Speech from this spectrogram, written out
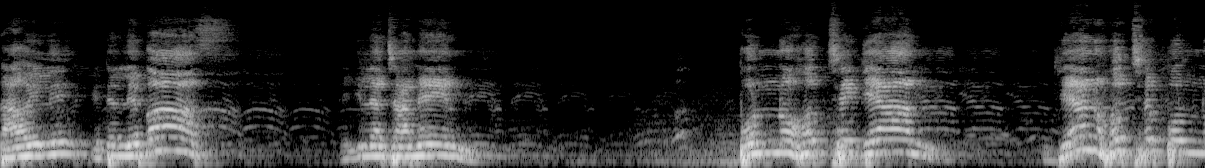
তাহলে এটা লেবাস। এগুলা জানেন। পণ্য হচ্ছে জ্ঞান। জ্ঞান হচ্ছে পণ্য।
